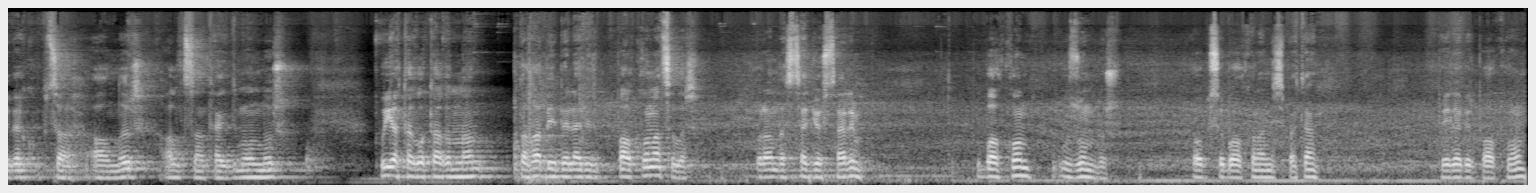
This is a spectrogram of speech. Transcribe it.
evə kupça alınır, alıcısına təqdim olunur. Bu yataq otağından daha bir belə bir balkon açılır. Buranı da sizə göstərim. Bu balkon uzundur. O birisi balkona nisbətən belə bir balkon.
